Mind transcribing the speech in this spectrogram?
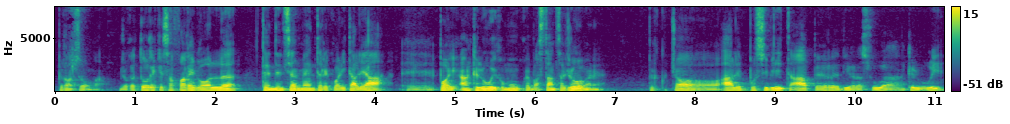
però insomma, un giocatore che sa fare gol tendenzialmente le qualità le ha. E poi anche lui comunque è abbastanza giovane, perciò ha le possibilità per dire la sua anche lui,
